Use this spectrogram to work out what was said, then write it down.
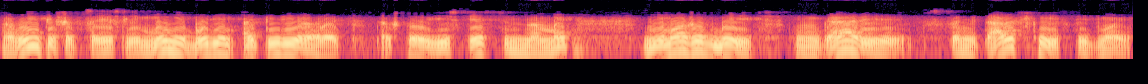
выпишется, если мы не будем оперировать, так что, естественно, мы... Не может быть, Гарри с санитарочкой из седьмой,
